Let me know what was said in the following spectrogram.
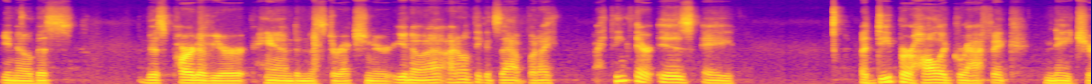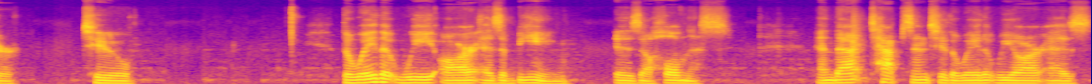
you know this this part of your hand in this direction or you know I, I don't think it's that but i i think there is a a deeper holographic nature to the way that we are as a being is a wholeness. And that taps into the way that we are as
